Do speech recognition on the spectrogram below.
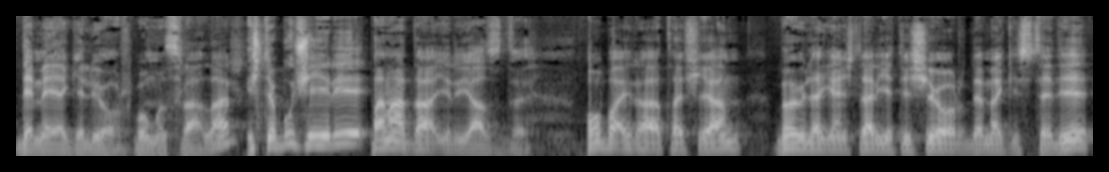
demeye geliyor bu mısralar. İşte bu şiiri bana dair yazdı. O bayrağı taşıyan böyle gençler yetişiyor demek istedi.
